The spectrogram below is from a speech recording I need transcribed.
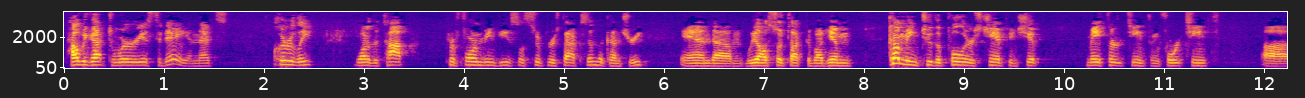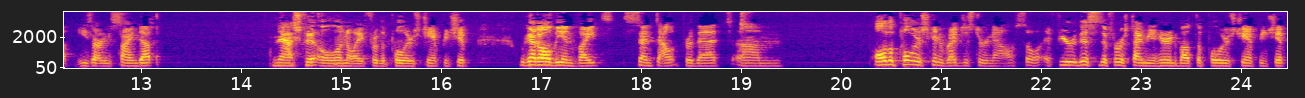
how we got to where he is today, and that's clearly one of the top performing diesel super stocks in the country. And um, we also talked about him coming to the Pullers Championship May 13th and 14th. Uh, he's already signed up Nashville, Illinois for the Pullers Championship. We got all the invites sent out for that. Um, all the pullers can register now. So if you're this is the first time you're hearing about the Pullers Championship,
